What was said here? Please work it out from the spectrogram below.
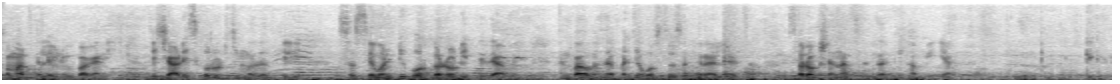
समाज कल्याण विभागाने ते चाळीस करोडची मदत केली. असं सेवन्टी फोर करोड इथे द्यावे. आणि बाबासाहेबांच्या वस्तू संग्रहालयाचं संरक्षण असेल तर ती हमी घ्या. ठीक आहे.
